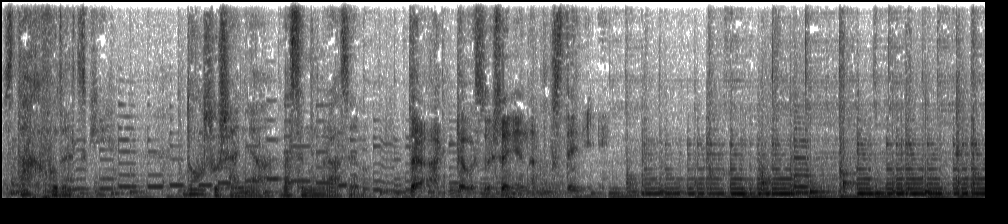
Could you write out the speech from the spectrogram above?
Stach Wodecki. Do usłyszenia następnym razem. Tak, do usłyszenia na pustyni. Thank you.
